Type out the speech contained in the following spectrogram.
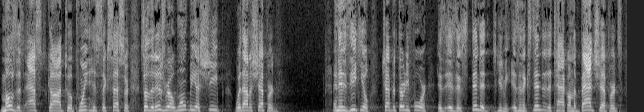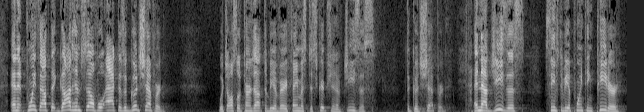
Moses asked God to appoint his successor so that Israel won't be a sheep without a shepherd. And in Ezekiel chapter 34 is, is extended, excuse me, is an extended attack on the bad shepherds, and it points out that God himself will act as a good shepherd, which also turns out to be a very famous description of Jesus the Good Shepherd. And now Jesus seems to be appointing Peter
